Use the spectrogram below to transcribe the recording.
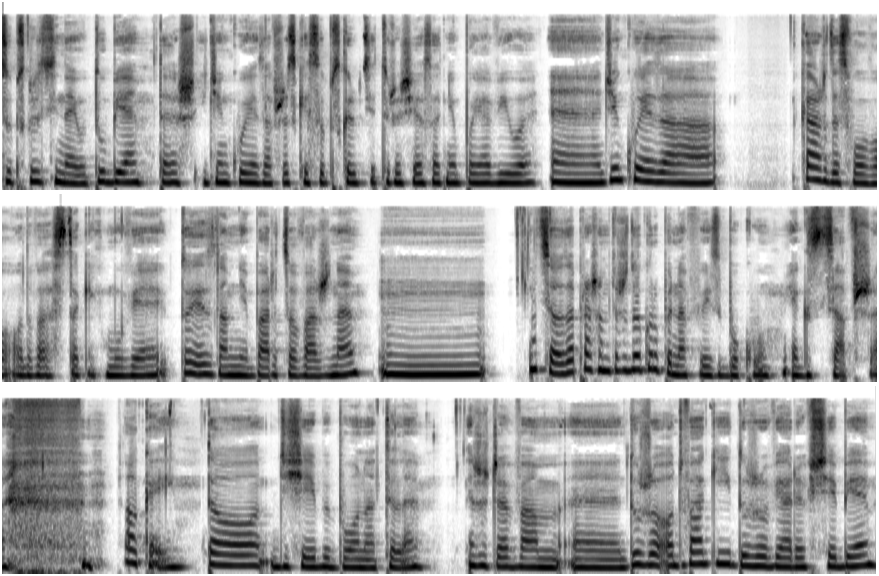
subskrypcji na YouTubie też i dziękuję za wszystkie subskrypcje, które się ostatnio pojawiły. E, dziękuję za każde słowo od Was, tak jak mówię. To jest dla mnie bardzo ważne. Mm, i co, zapraszam też do grupy na Facebooku, jak zawsze. Okej, okay, to dzisiaj by było na tyle. Życzę Wam e, dużo odwagi, dużo wiary w siebie,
